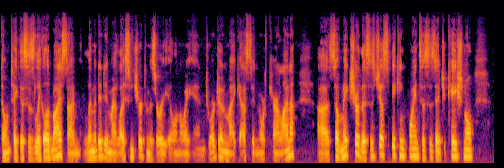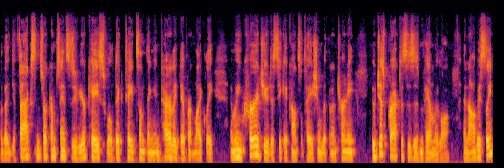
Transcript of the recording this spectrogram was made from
don't take this as legal advice. I'm limited in my licensure to Missouri, Illinois, and Georgia, and my guest in North Carolina. Uh, so make sure this is just speaking points, this is educational. The facts and circumstances of your case will dictate something entirely different, likely. And we encourage you to seek a consultation with an attorney who just practices in family law. And obviously,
